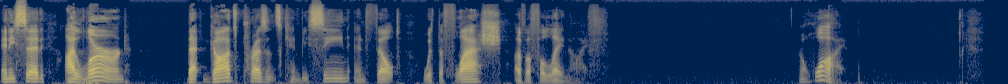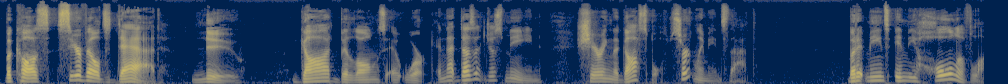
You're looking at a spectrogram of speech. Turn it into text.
And he said, I learned that God's presence can be seen and felt with the flash of a fillet knife. Now, why? Because Seerveld's dad knew God belongs at work. And that doesn't just mean sharing the gospel, certainly means that. But it means in the whole of life,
